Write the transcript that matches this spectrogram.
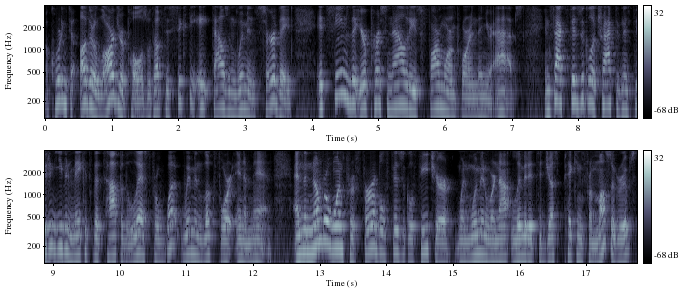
according to other larger polls with up to 68,000 women surveyed, it seems that your personality is far more important than your abs. In fact, physical attractiveness didn't even make it to the top of the list for what women look for in a man. And the number one preferable physical feature when women were not limited to just picking from muscle groups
